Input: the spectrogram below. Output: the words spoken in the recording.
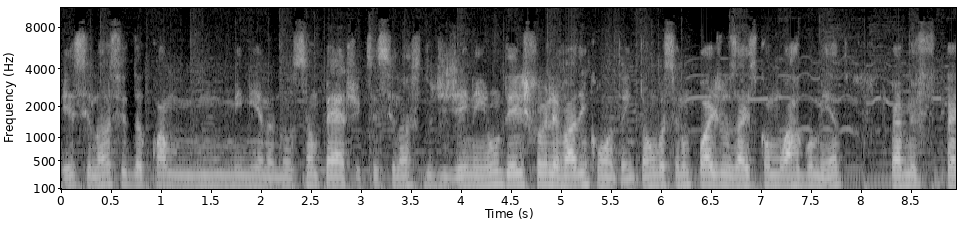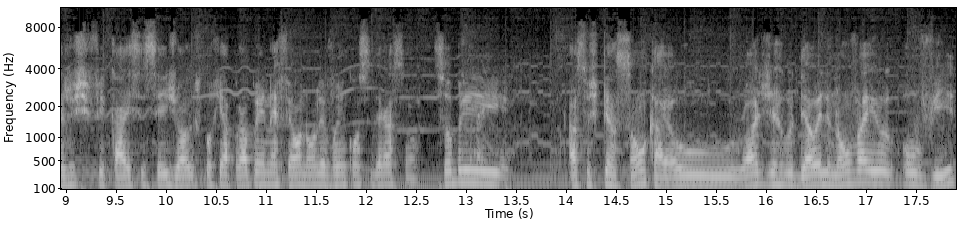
Esse lance do, com a menina no St. Patrick's, esse lance do DJ, nenhum deles foi levado em conta. Então você não pode usar isso como argumento para justificar esses seis jogos, porque a própria NFL não levou em consideração. Sobre a suspensão, cara, o Roger Goodell ele não vai ouvir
